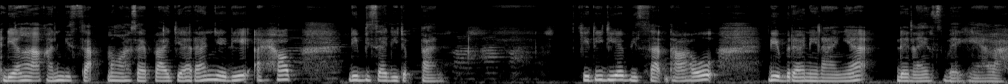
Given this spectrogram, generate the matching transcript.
dia nggak akan bisa menguasai pelajaran jadi I hope dia bisa di depan. Jadi dia bisa tahu dia berani nanya dan lain sebagainya lah.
